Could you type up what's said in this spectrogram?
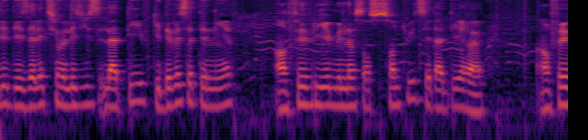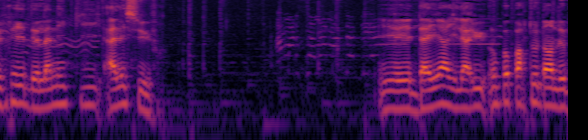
des élections législatives qui devaient se tenir en février 1968, c'est-à-dire euh, en février de l'année qui allait suivre. Et d'ailleurs, il y a eu un peu partout dans le,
